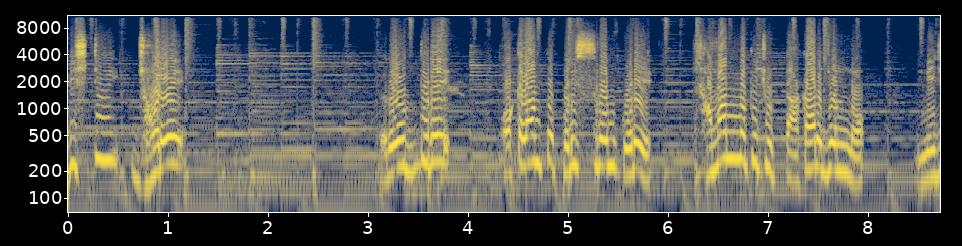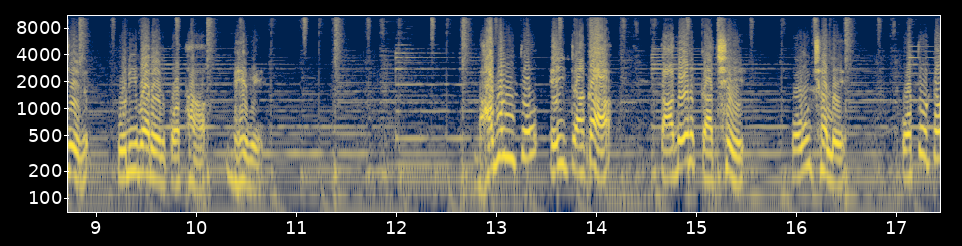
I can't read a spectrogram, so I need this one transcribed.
বৃষ্টি ঝড়ে রৌদ্দুরে অক্লান্ত পরিশ্রম করে সামান্য কিছু টাকার জন্য নিজের পরিবারের কথা ভেবে। ভাবুন তো, এই টাকা তাদের কাছে পৌঁছালে কতটা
